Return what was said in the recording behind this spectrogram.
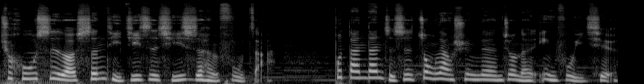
却忽视了身体机制其实很复杂，不单单只是重量训练就能应付一切。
